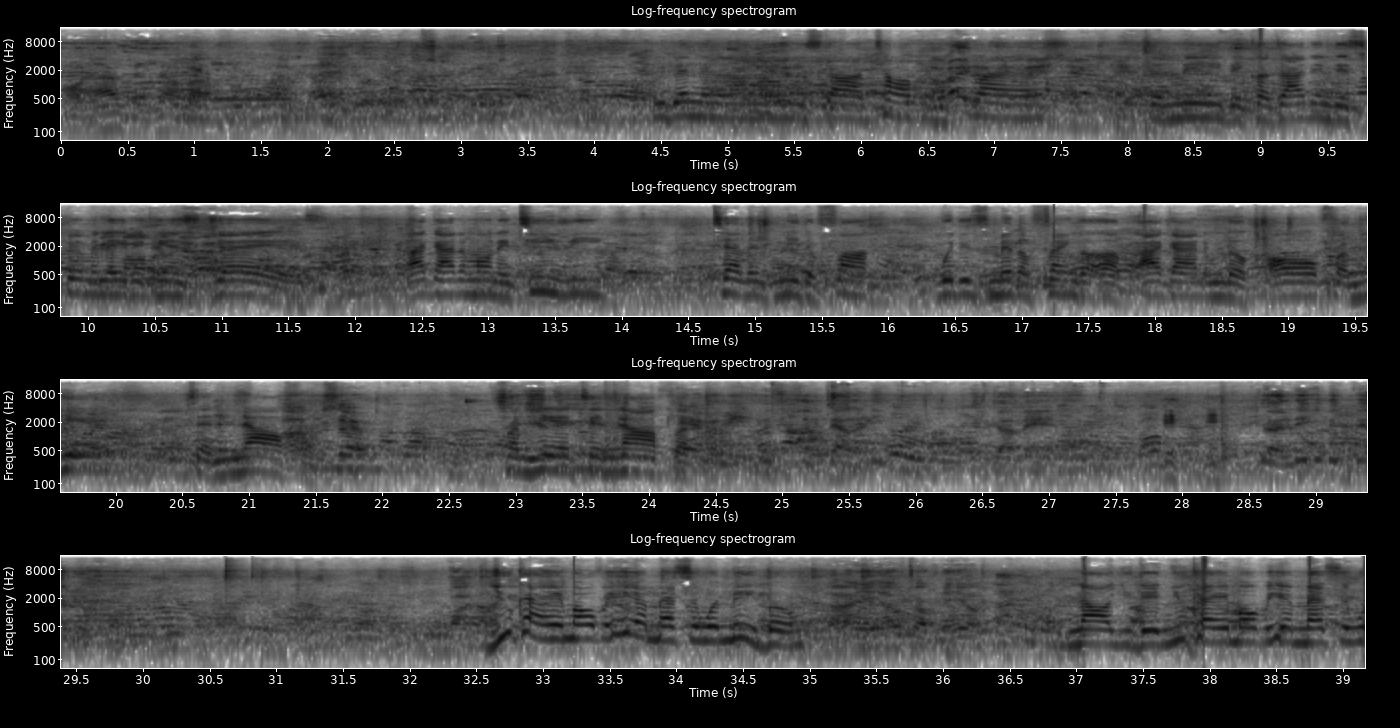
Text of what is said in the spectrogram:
I was just talking about. See, that nigga don't know he started talking trash to me because I didn't discriminate against Jazz. I got him on the TV telling me to fuck with his middle finger up. I got him look all from here to Norfolk. From here to Norfolk. You came over here messing with me, boo. I, I was talking to him. No, you didn't. You came over here messing with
